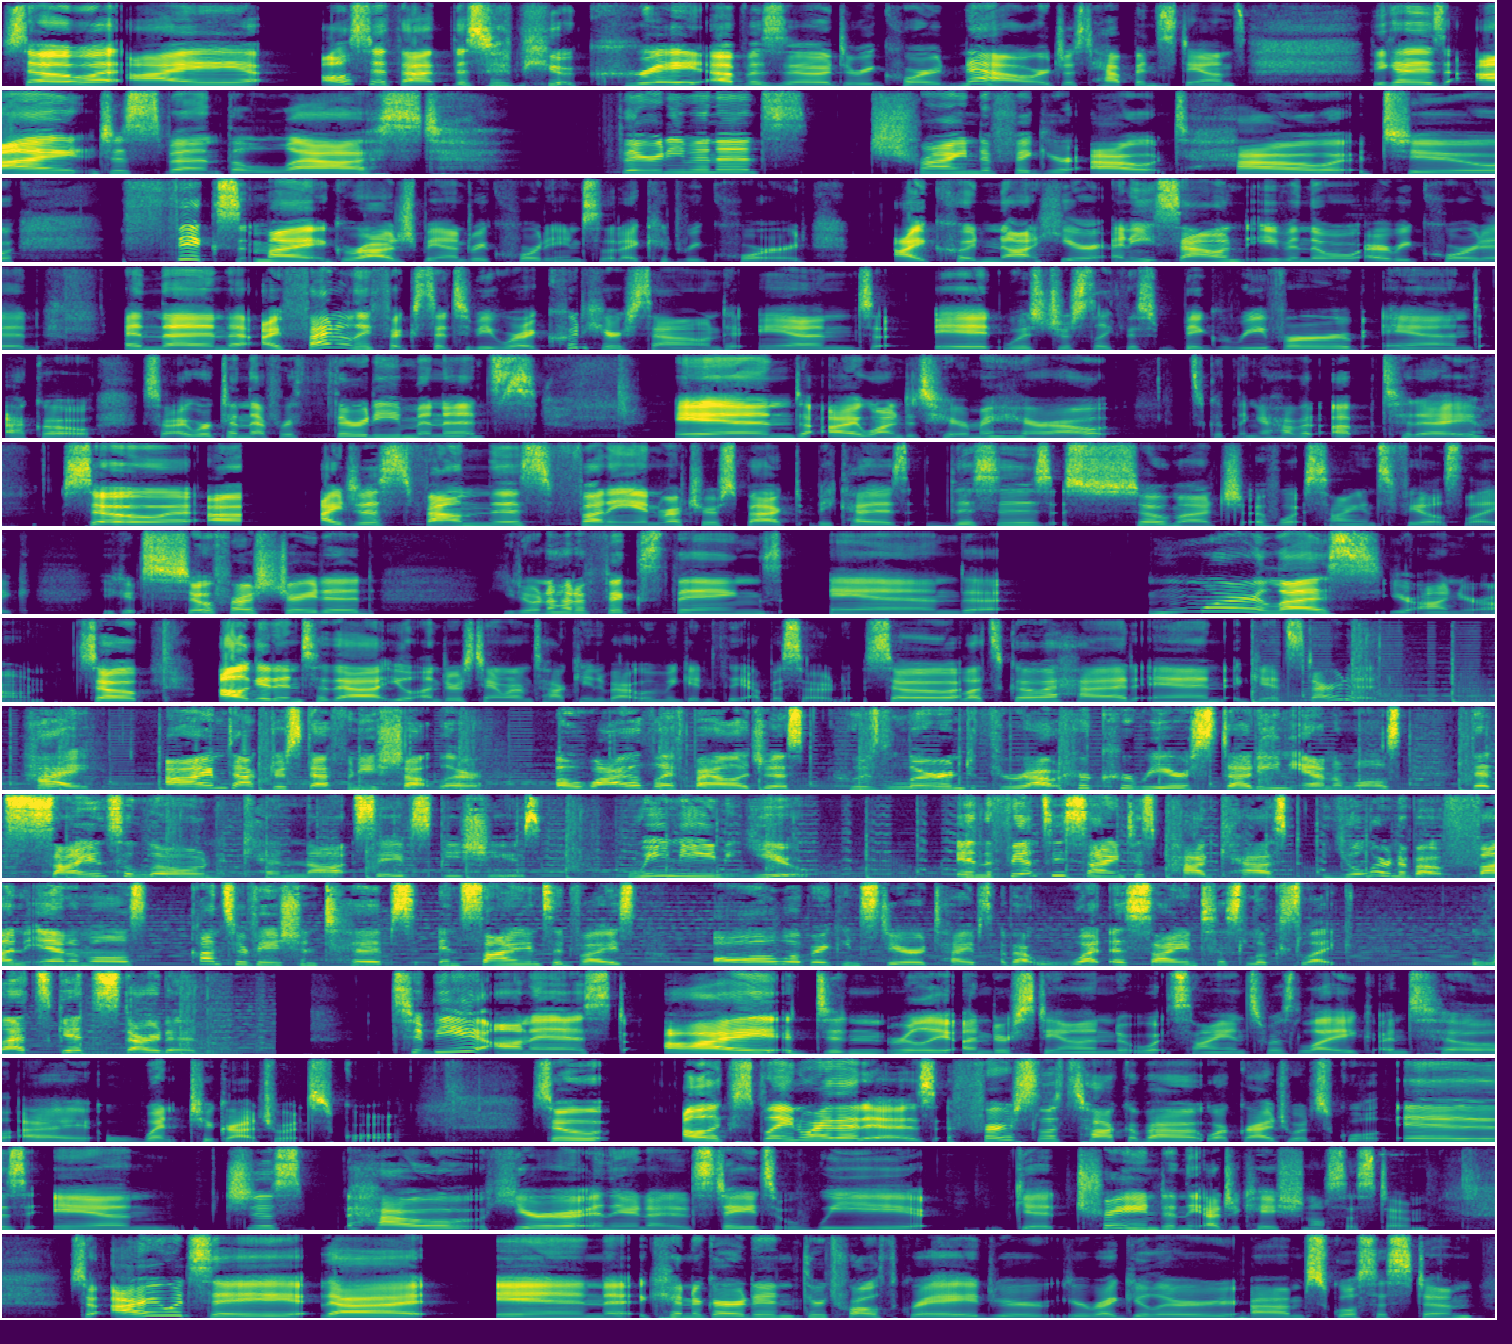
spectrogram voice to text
So I also thought this would be a great episode to record now or just happenstance because I just spent the last 30 minutes trying to figure out how to fix my GarageBand recording so that I could record. I could not hear any sound, even though I recorded. And then I finally fixed it to be where I could hear sound, and it was just like this big reverb and echo. So I worked on that for 30 minutes, and I wanted to tear my hair out. It's a good thing I have it up today. So, uh, I just found this funny in retrospect because this is so much of what science feels like. You get so frustrated, you don't know how to fix things, and more or less you're on your own. So I'll get into that. You'll understand what I'm talking about when we get into the episode. So let's go ahead and get started. Hi, I'm Dr. Stephanie Schuttler, a wildlife biologist who's learned throughout her career studying animals that science alone cannot save species. We need you. In the Fancy Scientist podcast, you'll learn about fun animals, conservation tips, and science advice all while breaking stereotypes about what a scientist looks like. Let's get started. To be honest, I didn't really understand what science was like until I went to graduate school. So, I'll explain why that is. First, let's talk about what graduate school is and just how here in the United States we get trained in the educational system. So, I would say that in kindergarten through 12th grade, your, your regular um, school system.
